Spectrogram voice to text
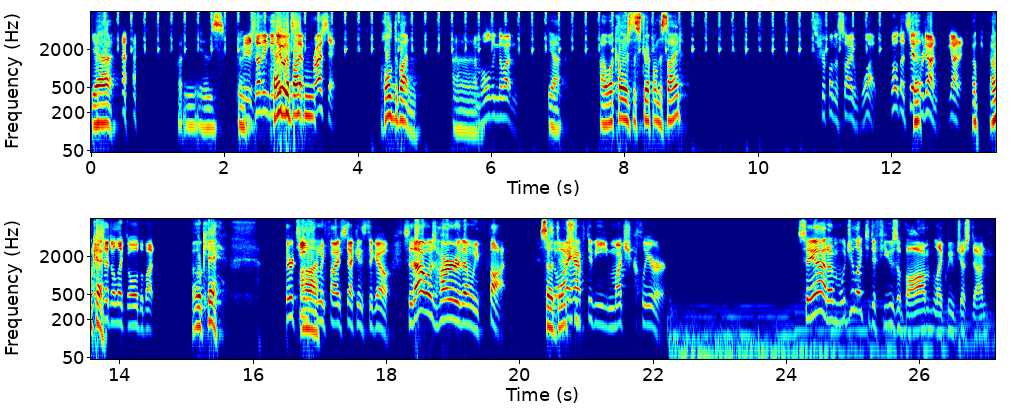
yeah. button is. I mean, there's nothing to Hold do except button. press it. Hold the button. Uh, I'm holding the button. yeah. Uh, what color is the strip on the side? Strip on the side. What? No, that's it. The- We're done. You got it. Okay. I just had to let go of the button. Okay. 13.5 seconds to go. So that was harder than we thought. So, So, I have to be much clearer. Say, Adam, would you like to defuse a bomb like we've just done?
